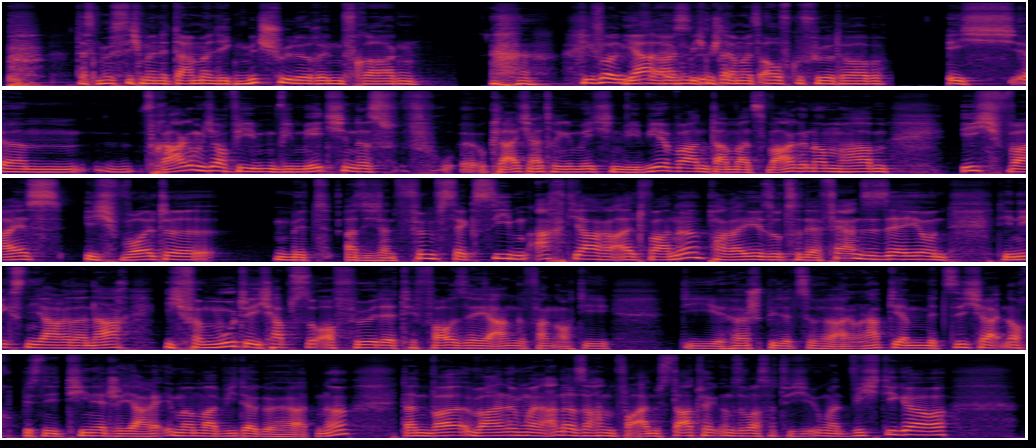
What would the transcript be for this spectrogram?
pff, das müsste ich meine damaligen Mitschülerinnen fragen. Die sollen mir ja, sagen, wie ich mich damals aufgeführt habe. Ich ähm, frage mich auch, wie, wie Mädchen das, äh, gleichaltrige Mädchen wie wir waren, damals wahrgenommen haben. Ich weiß, ich wollte mit, als ich dann fünf, sechs, sieben, acht Jahre alt war, ne, parallel so zu der Fernsehserie und die nächsten Jahre danach, ich vermute, ich habe so auf Höhe der TV-Serie angefangen, auch die, die Hörspiele zu hören und habt ihr mit Sicherheit noch bis in die Teenagerjahre immer mal wieder gehört, ne? Dann war, waren irgendwann andere Sachen, vor allem Star Trek und sowas natürlich irgendwann wichtiger,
